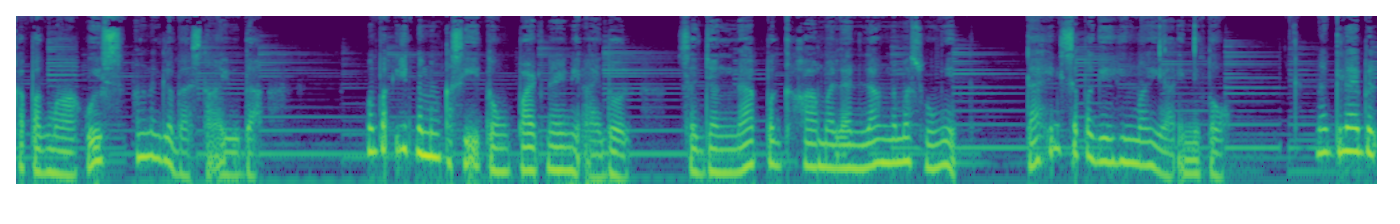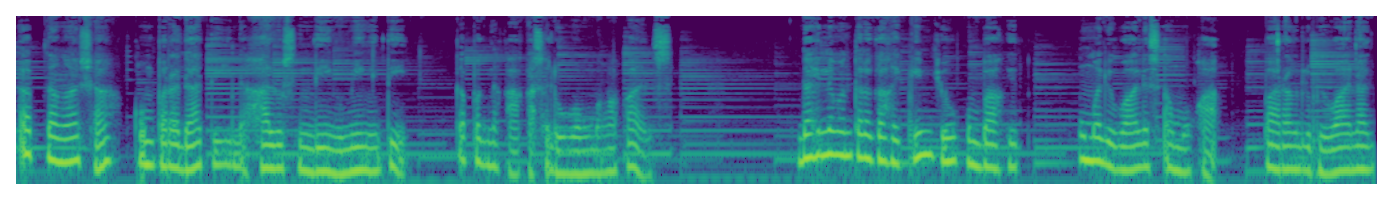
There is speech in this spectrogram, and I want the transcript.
kapag mga quiz ang naglabas ng ayuda. Mabait naman kasi itong partner ni Idol. Sadyang napagkakamalan lang na masungit dahil sa pagiging mahiyain nito. Nag-level up na nga siya kumpara dati na halos hindi ngumingiti kapag nakakasaluwang mga fans. Dahil naman talaga kay Kim Joo kung bakit umaliwalas ang muka, parang lumiwanag,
